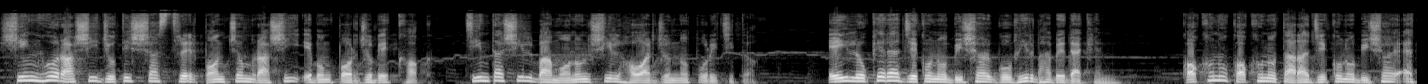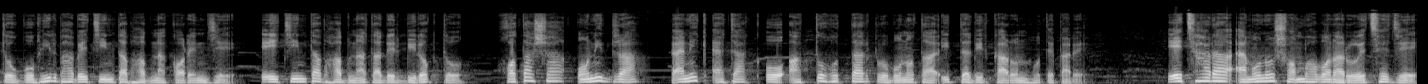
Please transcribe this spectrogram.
সিংহ রাশি জ্যোতিষশাস্ত্রের পঞ্চম রাশি এবং পর্যবেক্ষক। চিন্তাশীল বা মননশীল হওয়ার জন্য পরিচিত। এই লোকেরা যে কোনো বিষয় গভীরভাবে দেখেন। কখনো কখনো তারা যে কোনো বিষয় এত গভীরভাবে চিন্তাভাবনা করেন যে, এই চিন্তাভাবনা তাদের বিরক্ত, হতাশা, অনিদ্রা, প্যানিক অ্যাটাক ও আত্মহত্যার প্রবণতা ইত্যাদির কারণ হতে পারে। এছাড়া এমনও সম্ভাবনা রয়েছে যে,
